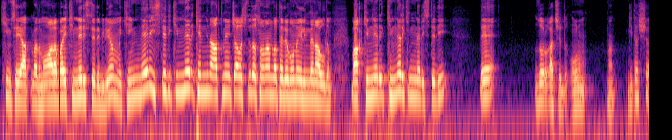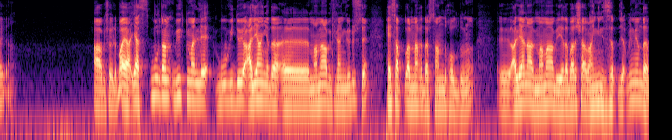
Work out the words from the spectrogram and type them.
Kimseye atmadım. O arabayı kimler istedi biliyor musun? Kimler istedi, kimler kendine atmaya çalıştı da son anda telefonu elimden aldım. Bak kimler kimler kimler istedi de zor kaçırdık. Oğlum lan git aşağıya. Abi şöyle baya ya buradan büyük ihtimalle bu videoyu Alihan ya da e, Mami abi falan görürse hesaplar ne kadar sandık olduğunu e, Alihan abi, Mami abi ya da Barış abi hanginiz hesaplayacak bilmiyorum da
